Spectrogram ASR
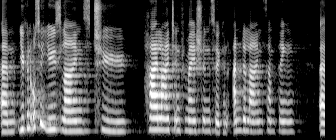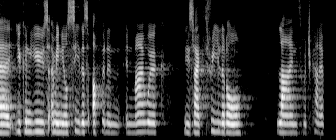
Um, you can also use lines to highlight information, so you can underline something. Uh, you can use, I mean, you'll see this often in, in my work, these like three little lines which kind of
